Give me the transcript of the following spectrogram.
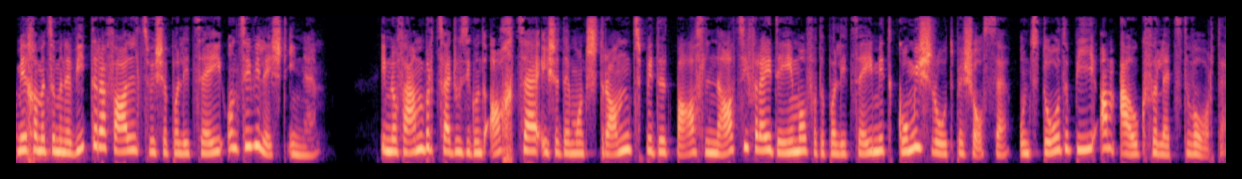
Wir kommen zu einem weiteren Fall zwischen Polizei und ZivilistInnen. Im November 2018 ist ein Demonstrant bei der Basel Nazifreie Demo von der Polizei mit Gummischrot beschossen und dabei am Auge verletzt worden.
